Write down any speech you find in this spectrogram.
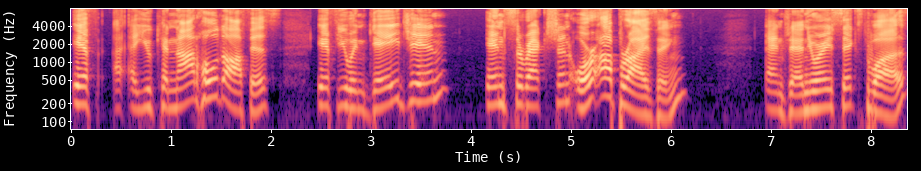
if uh, you cannot hold office if you engage in insurrection or uprising, and January 6th was,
